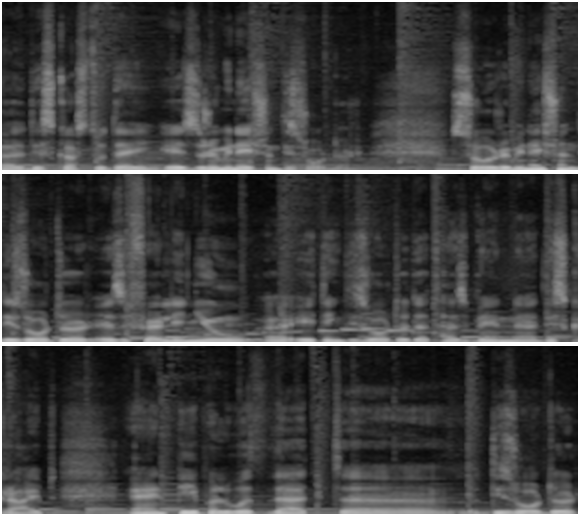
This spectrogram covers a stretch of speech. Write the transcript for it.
uh, discuss today is rumination disorder. So, rumination disorder is a fairly new uh, eating disorder that has been uh, described, and people with that uh, disorder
